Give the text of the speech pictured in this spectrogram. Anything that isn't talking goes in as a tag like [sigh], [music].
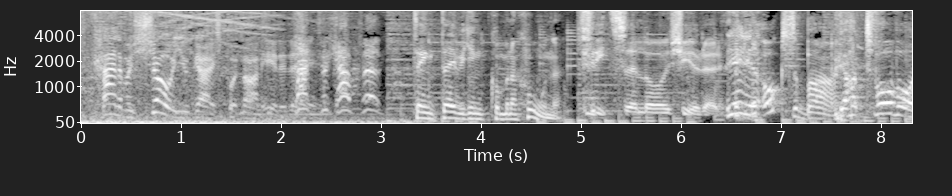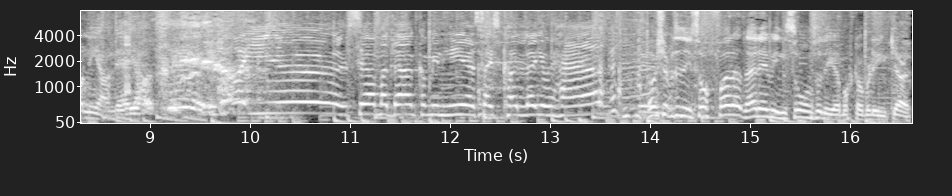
What kind of a show are you guys putting on here today? Tänk dig vilken kombination. Fritzl och Schürrer. Jag gillar också barn. Jag har två våningar. Nej, jag har tre. So madame, come in here. Size color you have. Jag har köpt en ny soffa. Där är min son som ligger borta och blinkar.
